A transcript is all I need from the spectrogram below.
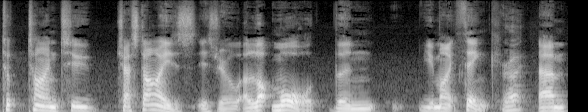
took time to chastise Israel a lot more than you might think. Right. Um,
